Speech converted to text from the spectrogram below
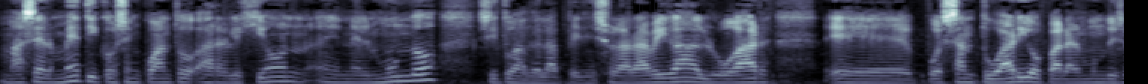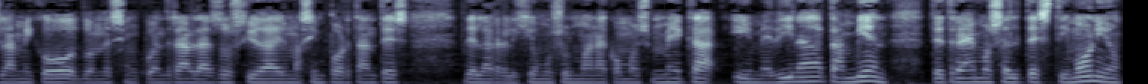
más herméticos en cuanto a religión en el mundo, situado en la península arábiga, lugar eh, pues santuario para el mundo islámico donde se encuentran las dos ciudades más importantes de la religión musulmana como es Meca y Medina. También te traemos el testimonio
